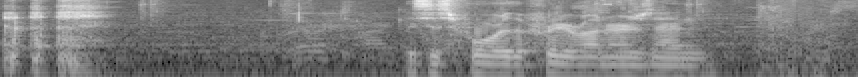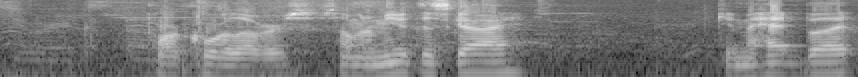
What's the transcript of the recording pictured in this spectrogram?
this is for the free runners and parkour lovers. So I'm gonna mute this guy, give him a headbutt,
